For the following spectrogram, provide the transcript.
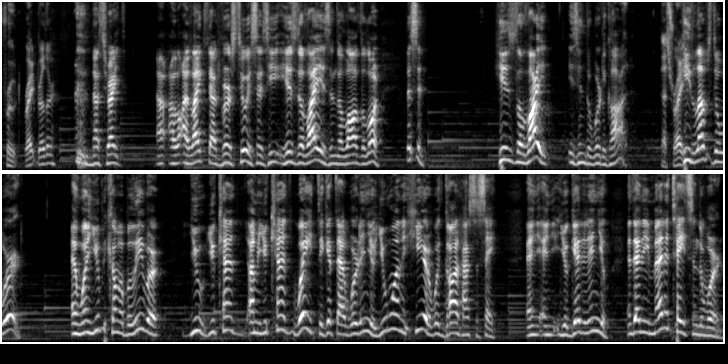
fruit, right, brother? That's right. I, I, I like that verse too. It says, "He his delight is in the law of the Lord." Listen, his delight is in the Word of God. That's right. He loves the Word, and when you become a believer, you you can't. I mean, you can't wait to get that Word in you. You want to hear what God has to say, and and you get it in you, and then he meditates in the Word.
